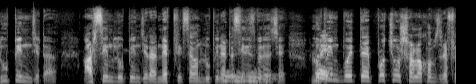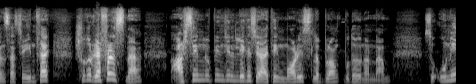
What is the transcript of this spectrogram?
লুপিন যেটা আরসিন লুপিন যেটা নেটফ্লিক্স এখন লুপিন একটা সিরিজ বের হয়েছে লুপিন বইতে প্রচুর শার্লক হোমস রেফারেন্স আছে। ইনফ্যাক্ট শুধু রেফারেন্স না আরসিন লুপিন যিনি লিখেছে আই থিঙ্ক মরিস লেব্লঙ্ক বোধহয় ওনার নাম সো উনি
